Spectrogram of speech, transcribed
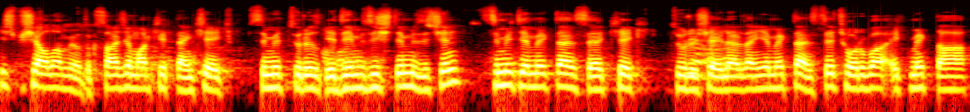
hiçbir şey alamıyorduk. Sadece marketten kek, simit türü yediğimiz içtiğimiz için simit yemektense, kek türü şeylerden yemektense çorba, ekmek daha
